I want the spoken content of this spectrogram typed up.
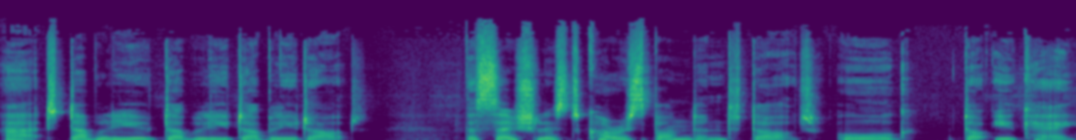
at www.thesocialistcorrespondent.org.uk.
